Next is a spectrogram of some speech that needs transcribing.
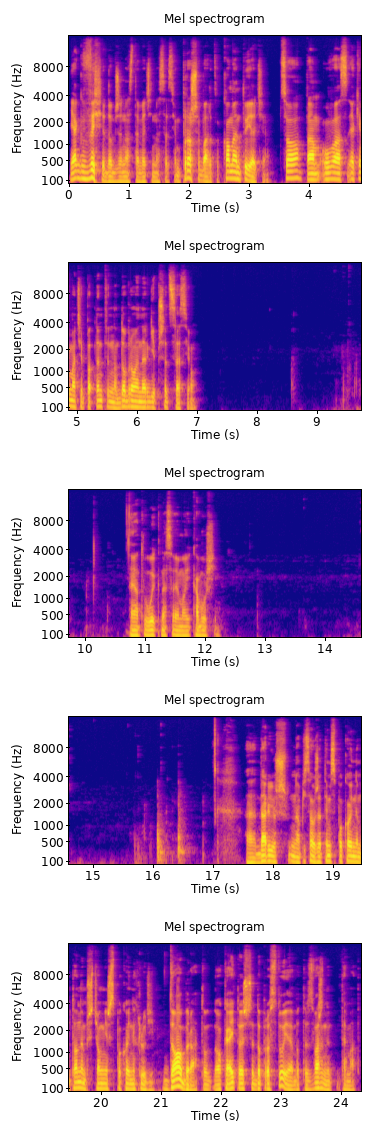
Jak wy się dobrze nastawiacie na sesję? Proszę bardzo, komentujecie. Co tam u was, jakie macie patenty na dobrą energię przed sesją? A ja tu łyknę sobie mojej kawusi. E, Dariusz napisał, że tym spokojnym tonem przyciągniesz spokojnych ludzi. Dobra, to okej, to jeszcze doprostuję, bo to jest ważny temat.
